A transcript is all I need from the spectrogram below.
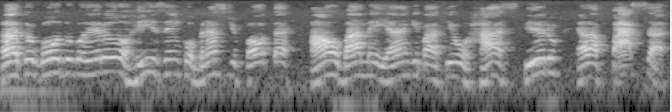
uh, do gol do goleiro Loris, em cobrança de falta. Alba Meyang bateu rasteiro, ela passa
